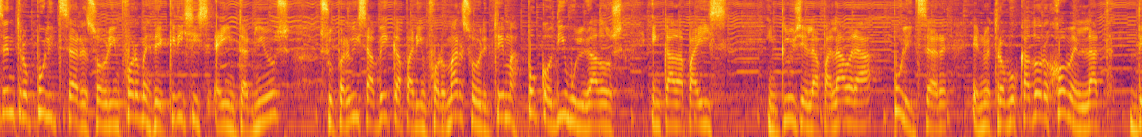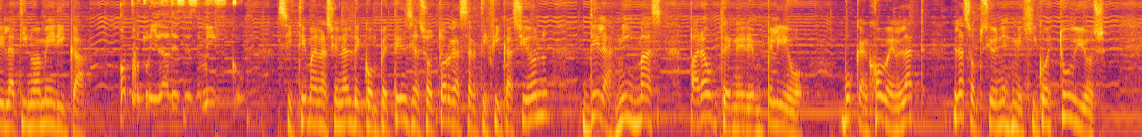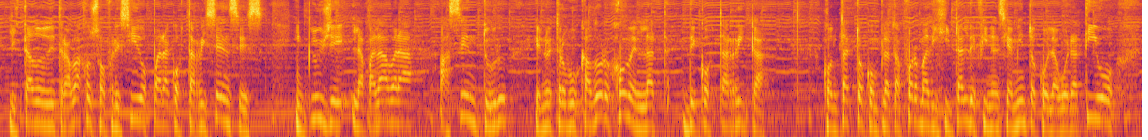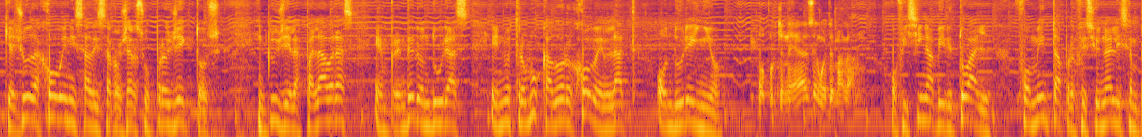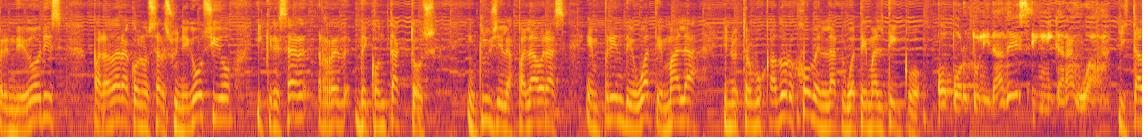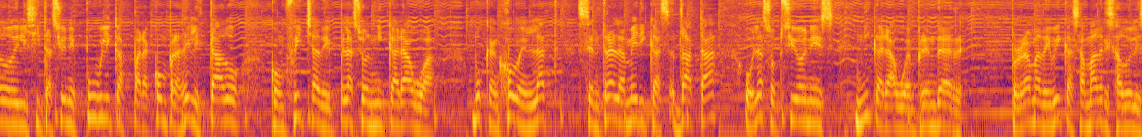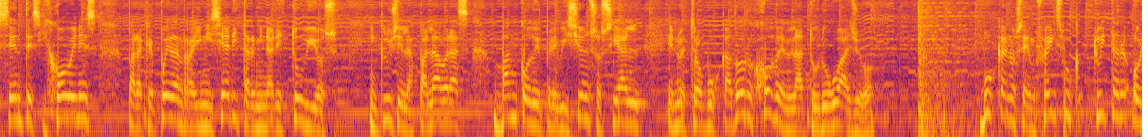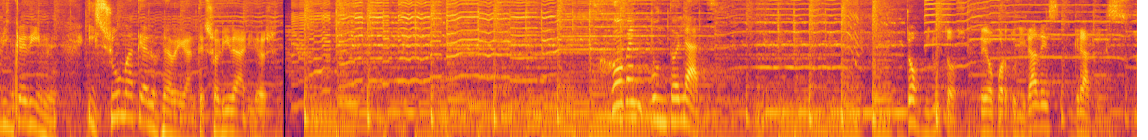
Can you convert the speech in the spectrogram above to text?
Centro Pulitzer sobre informes de crisis e internews supervisa beca para informar sobre temas poco divulgados en cada país. Incluye la palabra Pulitzer en nuestro buscador JovenLat de Latinoamérica. Oportunidades desde México. Sistema Nacional de Competencias otorga certificación de las mismas para obtener empleo. Busca en JovenLat las opciones México Estudios. Listado de trabajos ofrecidos para costarricenses. Incluye la palabra Accenture en nuestro buscador JovenLat de Costa Rica. Contacto con plataforma digital de financiamiento colaborativo que ayuda a jóvenes a desarrollar sus proyectos. Incluye las palabras Emprender Honduras en nuestro buscador JovenLat hondureño. Oportunidades en Guatemala. Oficina virtual fomenta a profesionales emprendedores para dar a conocer su negocio y crecer red de contactos. Incluye las palabras Emprende Guatemala en nuestro buscador JovenLat guatemalteco. Oportunidades en Nicaragua. Listado de licitaciones públicas para compras del Estado con fecha de plazo en Nicaragua. Busca en JovenLat Central Américas Data o las opciones Nicaragua Emprender programa de becas a madres adolescentes y jóvenes para que puedan reiniciar y terminar estudios. Incluye las palabras Banco de Previsión Social en nuestro buscador Joven Lat Uruguayo. Búscanos en Facebook, Twitter o LinkedIn y súmate a los navegantes solidarios. Joven.lat Dos minutos de oportunidades gratis.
